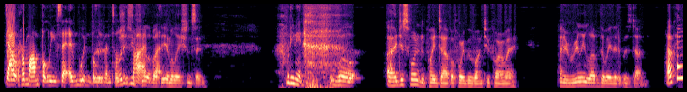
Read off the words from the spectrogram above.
doubt her mom believes it and wouldn't believe until what she saw it. What did you feel it. about the immolation scene? What do you mean? Well, I just wanted to point out before we move on too far away, I really loved the way that it was done. Okay.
